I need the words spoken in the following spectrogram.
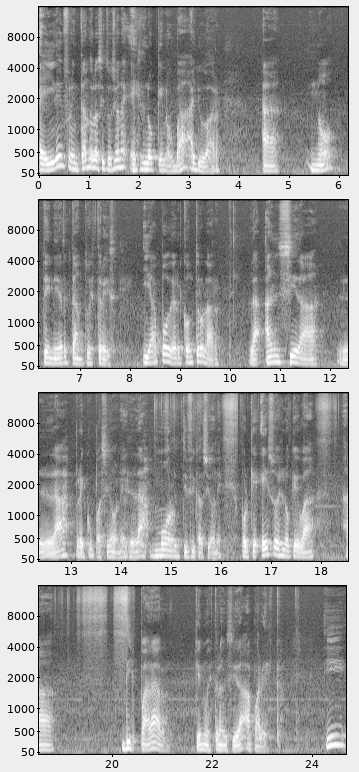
e ir enfrentando las situaciones es lo que nos va a ayudar a no tener tanto estrés y a poder controlar la ansiedad, las preocupaciones, las mortificaciones, porque eso es lo que va a disparar que nuestra ansiedad aparezca. Y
